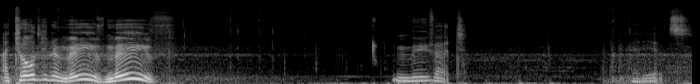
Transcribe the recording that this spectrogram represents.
I told you to move, move! Move it. Idiots.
